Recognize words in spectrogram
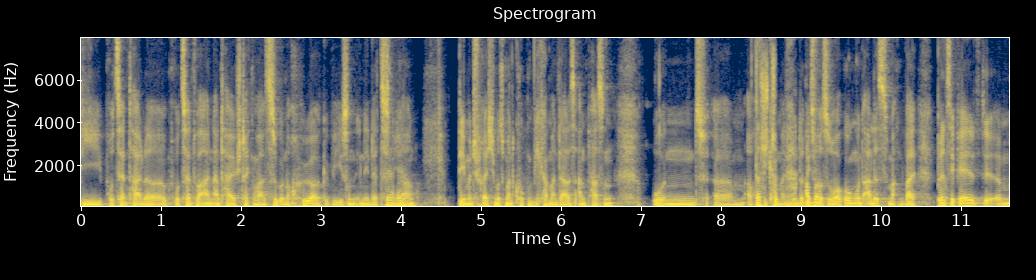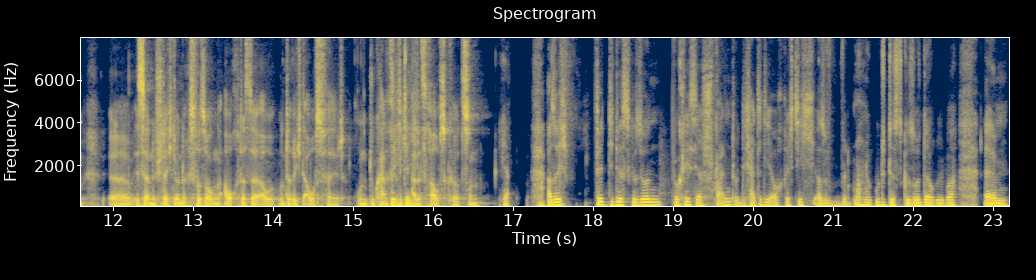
die Prozentteile, prozentualen Anteile streckenweise sogar noch höher gewesen in den letzten Ja, ja. Jahren. Dementsprechend muss man gucken, wie kann man da das anpassen und ähm, auch Das wie kann man Unterrichtsversorgung und alles machen, weil prinzipiell ähm, äh, ist ja eine schlechte Unterrichtsversorgung auch, dass der Unterricht ausfällt und du kannst Richtig. nicht alles rauskürzen. Ja, also ich finde die Diskussion wirklich sehr spannend und ich hatte die auch richtig, also noch eine gute Diskussion darüber. Ähm,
